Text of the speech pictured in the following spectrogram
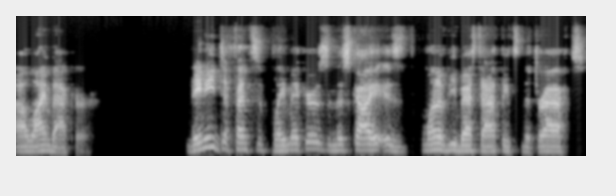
uh, linebacker. They need defensive playmakers, and this guy is one of the best athletes in the draft.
